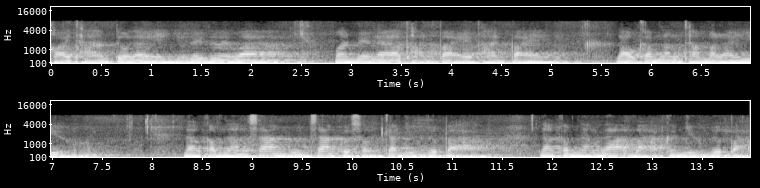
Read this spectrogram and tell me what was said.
คอยถามตัวเราเองอยู่เรื่อย ๆ ว่า วันเวลาผ่านไปผ่านไป เรากำลังทำอะไรอยู่ เรากำลังสร้างบุญสร้างกุศลกันอยู่หรือเปล่า เรากำลังละบาปกันอยู่หรือเปล่า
